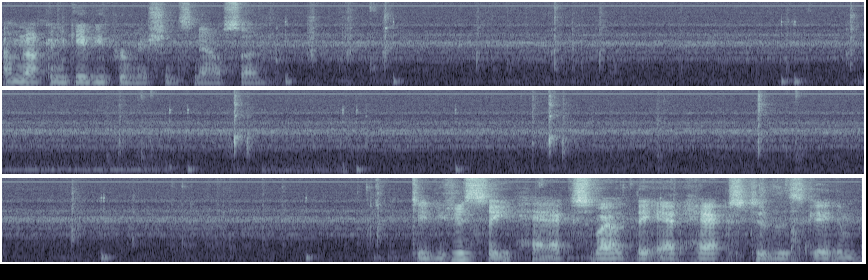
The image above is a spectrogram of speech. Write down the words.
I'm not gonna give you permissions now, son. Did you just say hacks? Why would they add hacks to this game?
